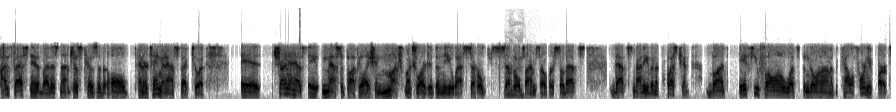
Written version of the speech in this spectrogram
I'm fascinated by this, not just because of the whole entertainment aspect to it. it. China has a massive population, much, much larger than the U.S., several, several mm-hmm. times over. So that's that's not even a question. But if you follow what's been going on at the California parks,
